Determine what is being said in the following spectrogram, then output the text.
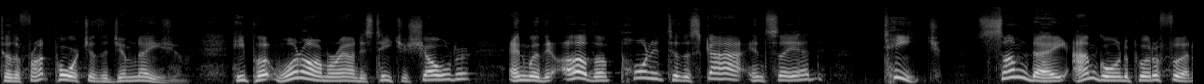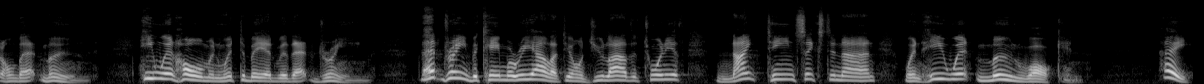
to the front porch of the gymnasium. He put one arm around his teacher's shoulder and with the other pointed to the sky and said, Teach, someday I'm going to put a foot on that moon. He went home and went to bed with that dream. That dream became a reality on July the 20th, 1969, when he went moonwalking. Hey,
